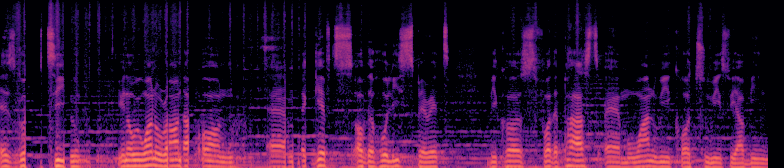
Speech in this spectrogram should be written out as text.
It's good to see you. You know, we want to round up on um, the gifts of the Holy Spirit because for the past um, one week or two weeks, we have been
